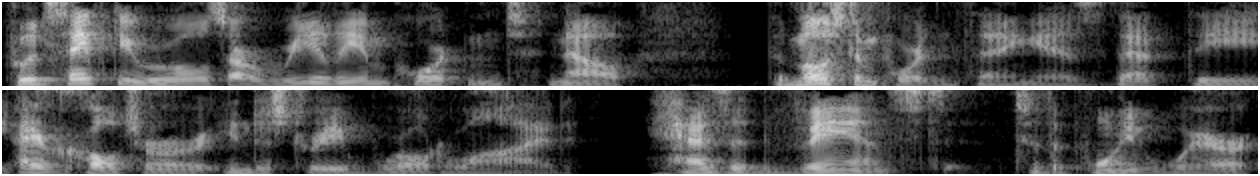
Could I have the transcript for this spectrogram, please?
food safety rules are really important. Now, the most important thing is that the agriculture industry worldwide has advanced to the point where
